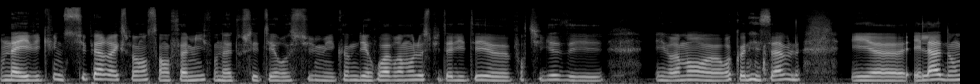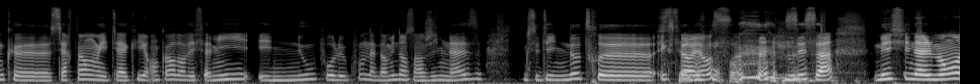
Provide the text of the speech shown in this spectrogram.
on avait vécu une super expérience en famille. On a tous été reçus, mais comme des rois, vraiment l'hospitalité portugaise est, est vraiment reconnaissable. Et, et, là, donc, certains ont été accueillis encore dans des familles et nous, pour le coup, on a dormi dans un gymnase. Donc c'était une autre expérience. C'est ça. Mais finalement,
